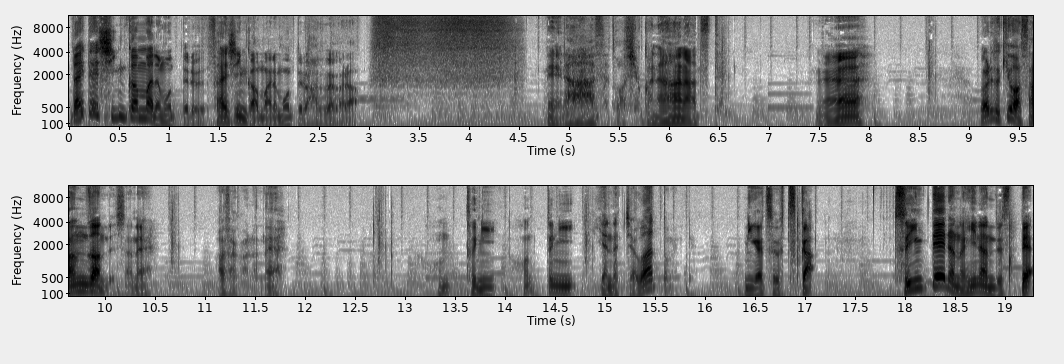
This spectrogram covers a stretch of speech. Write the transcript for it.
大体新刊まで持ってる最新刊まで持ってるはずだから。ねえなあどうしようかなーなんつって。ねえ。割と今日は散々でしたね。朝からね。本当に本当に嫌になっちゃうわと思って。2月2日。ツインテールの日なんですって。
